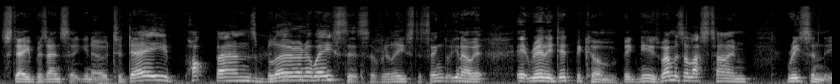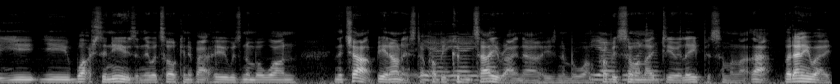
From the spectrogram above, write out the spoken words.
staid presenters, you know, today pop bands Blur and Oasis have released a single. You know, it, it really did become big news. When was the last time recently you, you watched the news and they were talking about who was number one in the chart? Being honest, I yeah, probably yeah, couldn't yeah. tell you right now who's number one. Probably someone like Dua Lipa, or someone like that. But anyway,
